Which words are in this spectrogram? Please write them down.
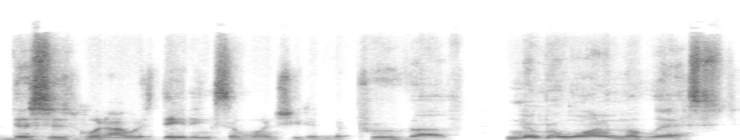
this is when I was dating someone she didn't approve of. Number one on the list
